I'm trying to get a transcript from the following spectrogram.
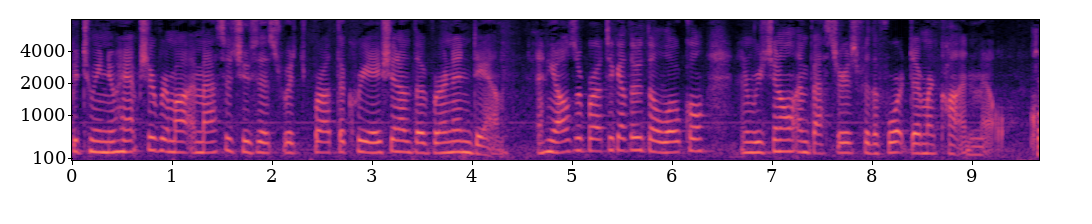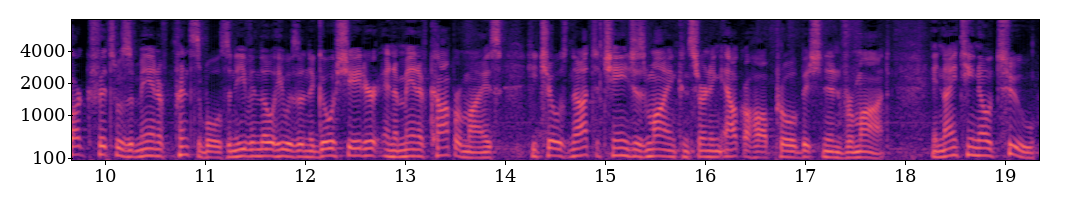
between New Hampshire, Vermont, and Massachusetts, which brought the creation of the Vernon Dam. And he also brought together the local and regional investors for the Fort Dummer Cotton Mill. Clark Fitts was a man of principles, and even though he was a negotiator and a man of compromise, he chose not to change his mind concerning alcohol prohibition in Vermont. In 1902,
